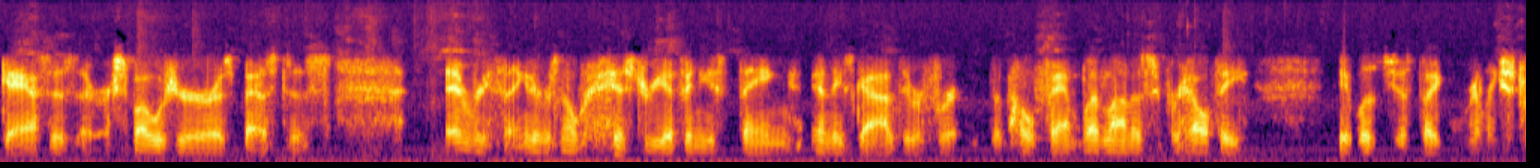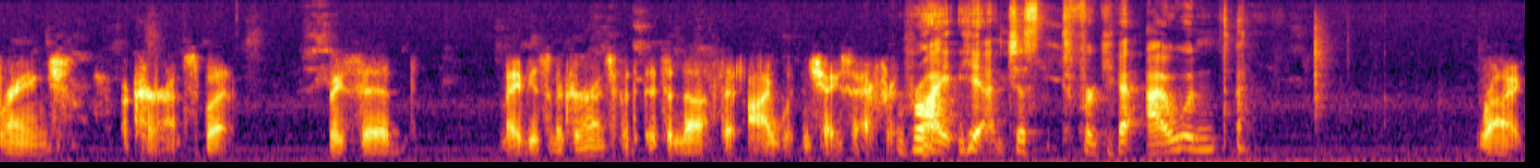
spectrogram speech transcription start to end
gases, their exposure, asbestos, everything. There was no history of anything in these guys. They were for the whole fam bloodline is super healthy. It was just a really strange occurrence. But they said maybe it's an occurrence, but it's enough that I wouldn't chase after it. Right. Yeah. Just forget. I wouldn't. Right.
